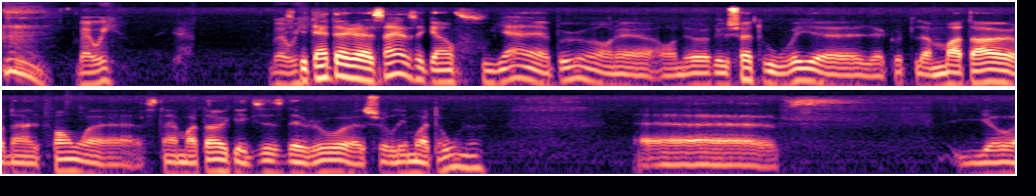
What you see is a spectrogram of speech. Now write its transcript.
ben oui. Ben Ce oui. qui est intéressant, c'est qu'en fouillant un peu, on a, on a réussi à trouver euh, écoute, le moteur, dans le fond, euh, c'est un moteur qui existe déjà euh, sur les motos. Là. il y a.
